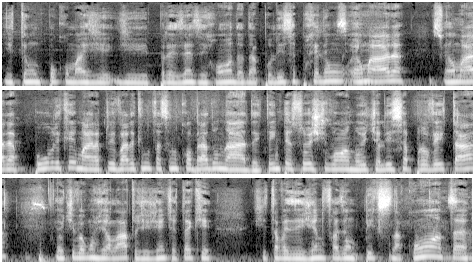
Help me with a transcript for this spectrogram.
de ter um pouco mais de, de, presença e ronda da polícia, porque ele é, um, é uma área é uma área pública e uma área privada que não está sendo cobrado nada. E tem pessoas que vão à noite ali se aproveitar. Eu tive alguns relatos de gente até que que estava exigindo fazer um pix na conta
